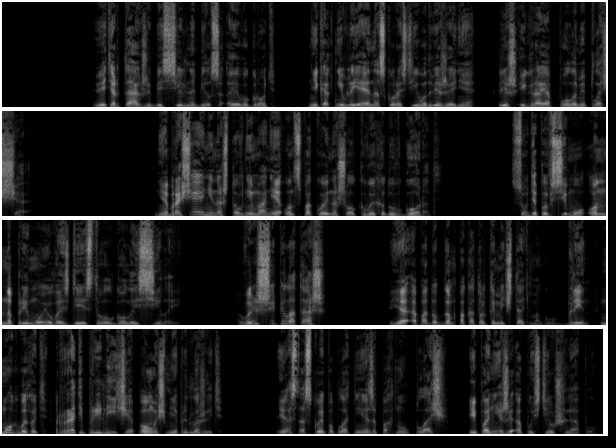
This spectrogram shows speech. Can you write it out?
Ветер также бессильно бился о его грудь, никак не влияя на скорость его движения, лишь играя полами плаща. Не обращая ни на что внимания, он спокойно шел к выходу в город. Судя по всему, он напрямую воздействовал голой силой. Высший пилотаж. Я о подобном пока только мечтать могу. Блин, мог бы хоть ради приличия помощь мне предложить. Я с тоской поплотнее запахнул плащ, и пониже опустил шляпу.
